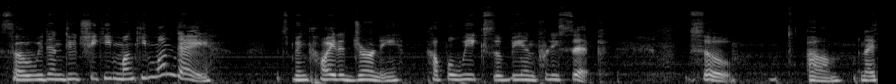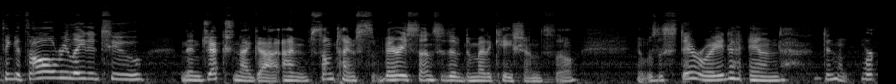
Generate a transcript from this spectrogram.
so we didn't do Cheeky Monkey Monday. It's been quite a journey, a couple weeks of being pretty sick. So, um, and I think it's all related to an injection I got. I'm sometimes very sensitive to medication, so it was a steroid and didn't work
